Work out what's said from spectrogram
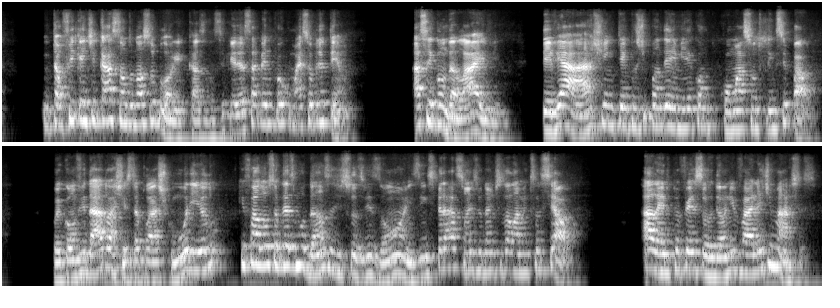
Então fica a indicação do nosso blog, caso você queira saber um pouco mais sobre o tema. A segunda live teve a arte em tempos de pandemia como, assunto principal. Foi convidado o artista plástico Murilo que falou sobre as mudanças de suas visões e inspirações durante o isolamento social, além do professor da Univale de Marças,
